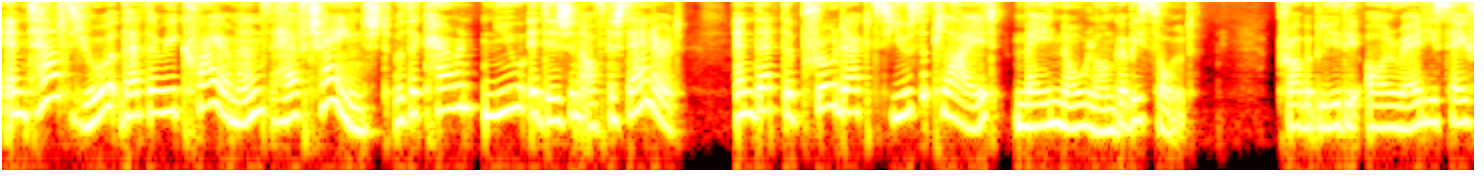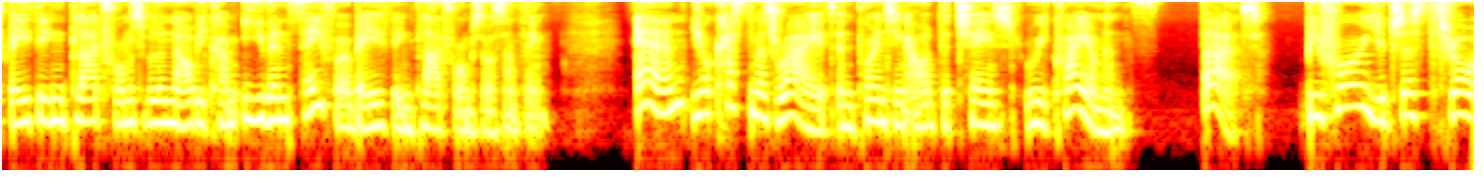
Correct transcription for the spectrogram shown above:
and tells you that the requirements have changed with the current new edition of the standard and that the products you supplied may no longer be sold. Probably the already safe bathing platforms will now become even safer bathing platforms or something. And your customer's right in pointing out the changed requirements. But before you just throw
